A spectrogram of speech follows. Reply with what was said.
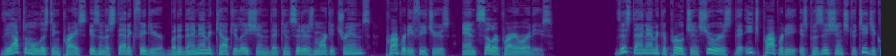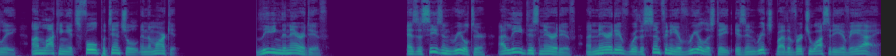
The optimal listing price isn't a static figure, but a dynamic calculation that considers market trends, property features, and seller priorities. This dynamic approach ensures that each property is positioned strategically, unlocking its full potential in the market. Leading the narrative. As a seasoned realtor, I lead this narrative, a narrative where the symphony of real estate is enriched by the virtuosity of AI.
